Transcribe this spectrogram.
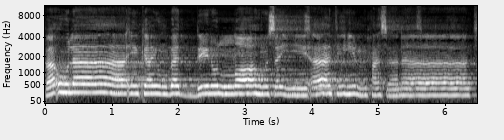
فأولئك يبدل الله سيئاتهم حسنات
